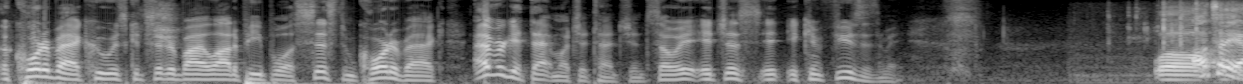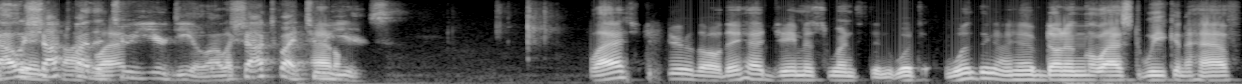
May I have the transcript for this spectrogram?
a quarterback who is considered by a lot of people a system quarterback ever get that much attention. So it, it just it, it confuses me. Well, I'll tell you, I was shocked by the two-year deal. I was shocked by two Adam. years. Last year, though, they had Jameis Winston. What one thing I have done in the last week and a half,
